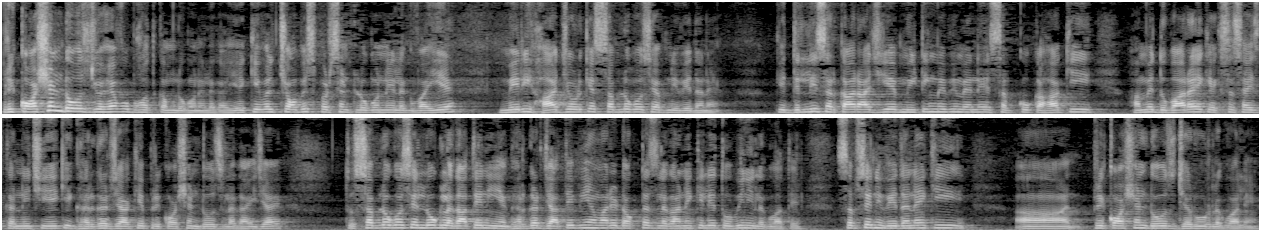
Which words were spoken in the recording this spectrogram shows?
प्रिकॉशन डोज जो है वो बहुत कम लोगों ने लगाई है। केवल 24 परसेंट लोगों ने लगवाई है। मेरी हाथ जोड़ के सब लोगों से अब निवेदन है कि दिल्ली सरकार आज ये मीटिंग में भी मैंने सबको कहा कि हमें दोबारा एक एक्सरसाइज करनी चाहिए कि घर घर जाके प्रिकॉशन डोज लगाई जाए। तो सब लोगों से लोग लगाते नहीं है। घर घर जाते भी हैं हमारे डॉक्टर्स लगाने के लिए तो भी नहीं लगवाते। सबसे निवेदन है कि प्रिकॉशन डोज ज़रूर लगवा लें।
